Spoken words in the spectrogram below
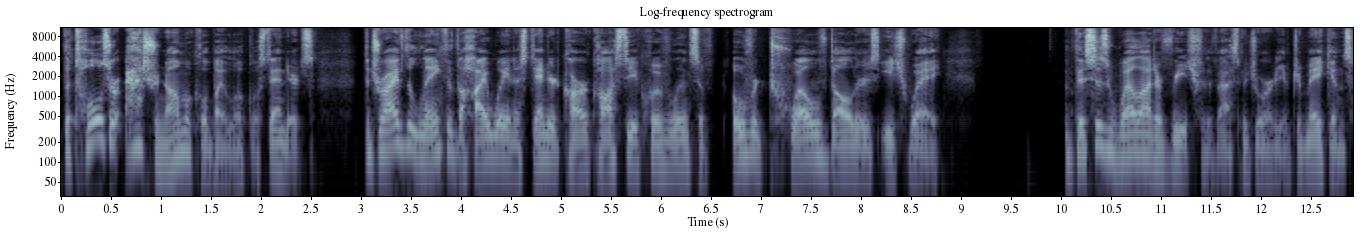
the tolls are astronomical by local standards. To drive the length of the highway in a standard car costs the equivalence of over $12 each way. This is well out of reach for the vast majority of Jamaicans,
